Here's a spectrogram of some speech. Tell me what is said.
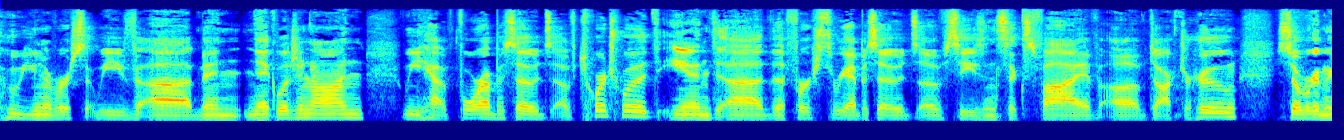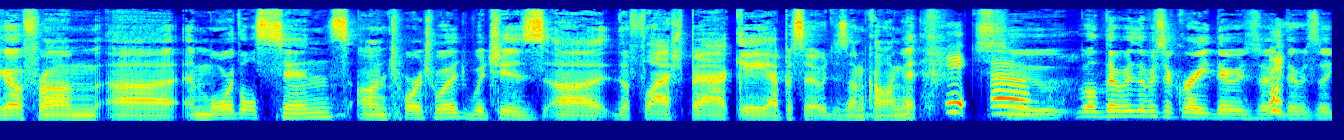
Who universe that we've uh, been negligent on. We have four episodes of Torchwood and uh, the first three episodes of season six five of Doctor Who. So we're going to go from uh, Immortal Sins on Torchwood, which is uh, the flashback gay episode, as I'm calling it. It, To oh, well, there was there was a great there was a, there was a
